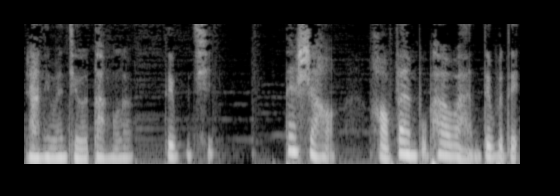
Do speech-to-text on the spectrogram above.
让你们久等了，对不起。但是哈，好饭不怕晚，对不对？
